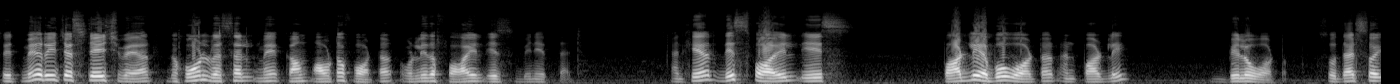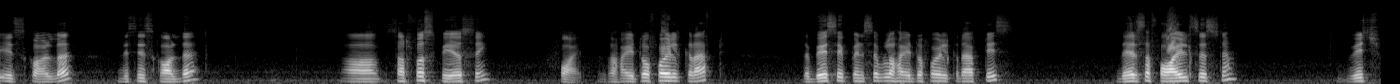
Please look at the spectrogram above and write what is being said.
So, it may reach a stage where the whole vessel may come out of water only the foil is beneath that and here this foil is partly above water and partly below water. So, that is why it is called the this is called the uh, surface piercing foil. The hydrofoil craft the basic principle of hydrofoil craft is there is a foil system which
